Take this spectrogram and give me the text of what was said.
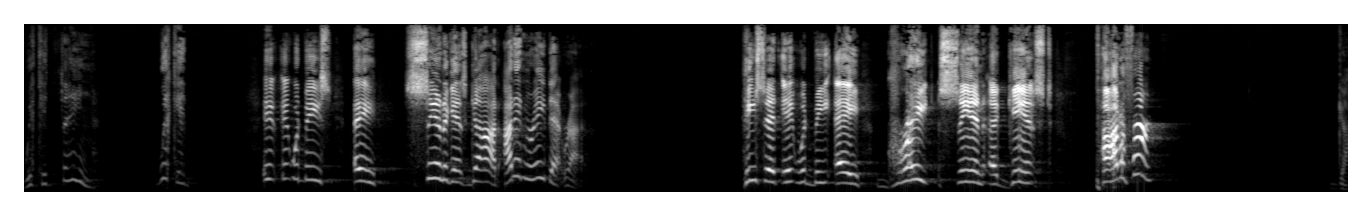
wicked thing? Wicked. It, it would be a sin against God. I didn't read that right. He said it would be a great sin against Potiphar. God.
